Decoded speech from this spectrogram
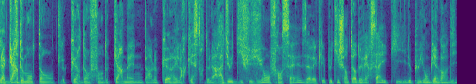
La garde montante, le chœur d'enfant de Carmen par le chœur et l'orchestre de la radiodiffusion française avec les petits chanteurs de Versailles qui depuis ont bien grandi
